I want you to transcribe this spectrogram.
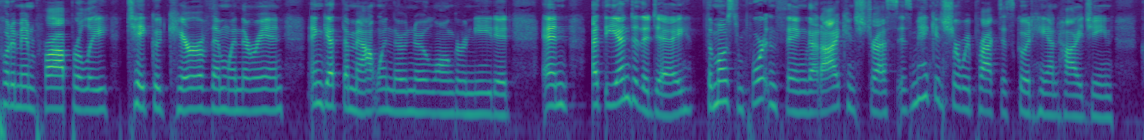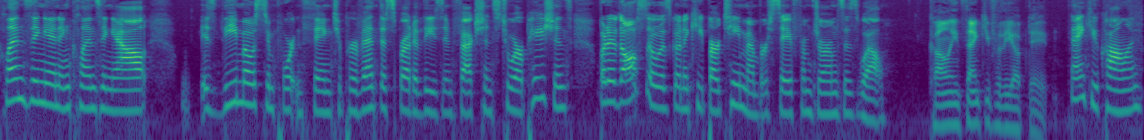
put them in properly, take good care of them when they're in, and get them out when they're no longer needed. And at the end of the day, the most important thing that I can stress is making sure we practice good hand hygiene. Cleansing in and cleansing out is the most important thing to prevent the spread of these infections to our patients, but it also is going to keep our team members safe from germs as well. Colleen, thank you for the update. Thank you, Colin.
